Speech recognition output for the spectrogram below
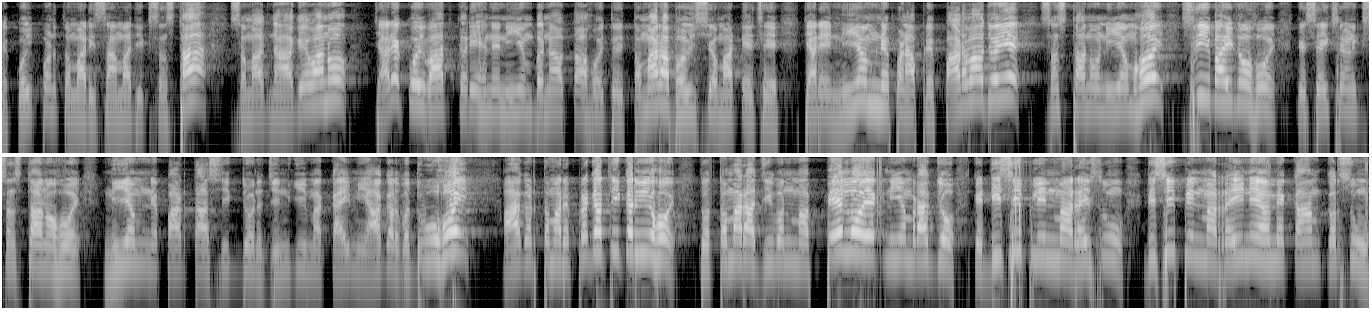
ને કોઈ પણ તમારી સામાજિક સંસ્થા, સમાજના આગેવાનો, જ્યારે કોઈ વાત કરી અને નિયમ બનાવતા હોય તો એ તમારા ભવિષ્ય માટે છે. ત્યારે નિયમને પણ આપણે પાડવા જોઈએ. સંસ્થાનો નિયમ હોય, શ્રીબાઈનો હોય કે શૈક્ષણિક સંસ્થાનો હોય, નિયમને પાડતા શીખજો ને જિંદગીમાં કાયમી આગળ વધવું હોય આગળ તમારે પ્રગતિ કરવી હોય, તો તમારા જીવનમાં પહેલો એક નિયમ રાખજો કે ડિસિપ્લિનમાં રહીશું, ડિસિપ્લિનમાં રહીને અમે કામ કરશું,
